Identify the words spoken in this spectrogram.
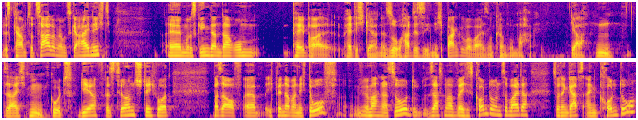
es kam zur Zahlung, wir haben uns geeinigt. Ähm, und es ging dann darum, PayPal hätte ich gerne. So, hatte sie nicht. Banküberweisung können wir machen. Ja, hm, sag ich, hm, gut. Gier, frisst Hirn, Stichwort pass auf, äh, ich bin aber nicht doof, wir machen das so, du sagst mal, welches Konto und so weiter. So, dann gab es ein Konto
